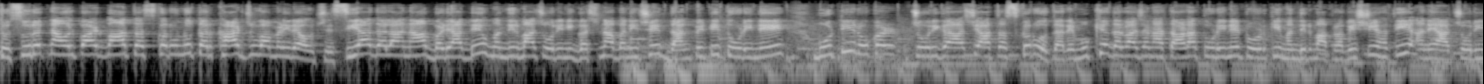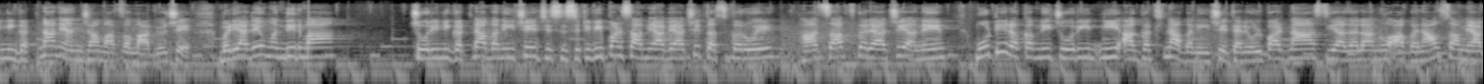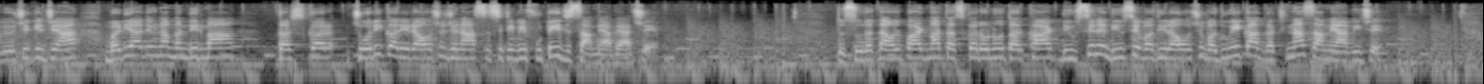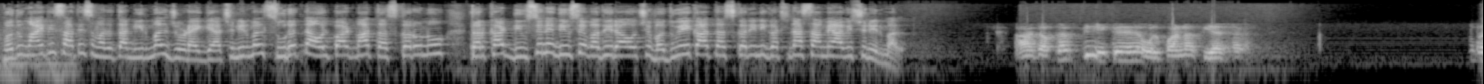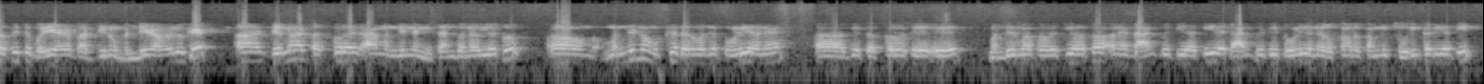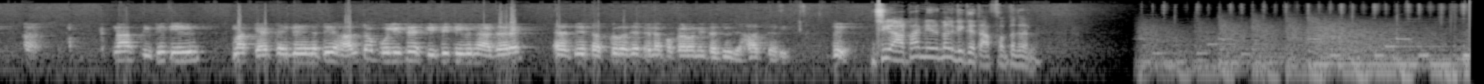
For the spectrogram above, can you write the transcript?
તો સુરતના ઓલપાડમાં તસ્કરોનો તરખાટ જોવા મળી રહ્યો છે. સિયાદલાના બળિયાદેવ મંદિરમાં ચોરીની ઘટના બની છે. દાનપેટી તોડીને મોટી રોકડ ચોરી ગયા છે. આ તસ્કરો ત્યારે મુખ્ય દરવાજાના તાળા તોડીને ટોળકી મંદિરમાં પ્રવેશી હતી અને આ ચોરીની ઘટનાને અંજામ આપવામાં આવ્યો છે. બળિયાદેવ મંદિરમાં ચોરીની ઘટના બની છે. જે સીસીટીવી પણ સામે આવ્યા છે. તસ્કરોએ હાથ સાફ કર્યા છે અને મોટી રકમની ચોરીની આ ઘટના બની છે. ત્યારે ઓલપાડના સિયાદલાનો આ બનાવ સામે આવ્યો છે કે જ્યાં બડિયાદેવના મંદિરમાં તસ્કર ચોરી કરી રહ્યો છે, જેના સીસીટીવી ફૂટેજ સામે આવ્યા છે. તો સુરતના ઓલપાડમાં તસ્કરોનો તરખાટ દિવસે ને દિવસે વધી રહ્યો છે. વધુ એક આ ઘટના સામે આવી છે. વધુ માહિતી સાથે સંવાદદાતા નિર્મલ જોડાઈ ગયા છે. નિર્મલ, સુરતના ઓલપાડમાં તસ્કરોનો તરખાટ દિવસે ને દિવસે વધી રહ્યો છે. વધુ એક આ તસ્કરીની ઘટના સામે આવી છે, નિર્મલ. આ ચોક્કસથી કે ઓલપાડના સિયાસર પ્રસિદ્ધ ભૈયા બાપજીનું મંદિર આવેલું છે. જેમાં તસ્કરોએ આ મંદિરને નિશાન બનાવ્યું હતું. મંદિરનો મુખ્ય દરવાજો તોડી અને જે તસ્કરો છે એ મંદિરમાં પ્રવેશ્યો હતો અને દાન પેટી હતી. એ દાન પેટી તોડી અને રોકાણ રકમની ચોરી કરી હતી. ના સીસીટીવી માં કેદ થઈ ગઈ હતી. હાલ તો પોલીસે સીસીટીવી ના આધારે જે તસ્કરો છે તેને પકડવાની તજવીજ હાથ ધરી. જી. આભાર નિર્મલ વિગત આપવા બદલ.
